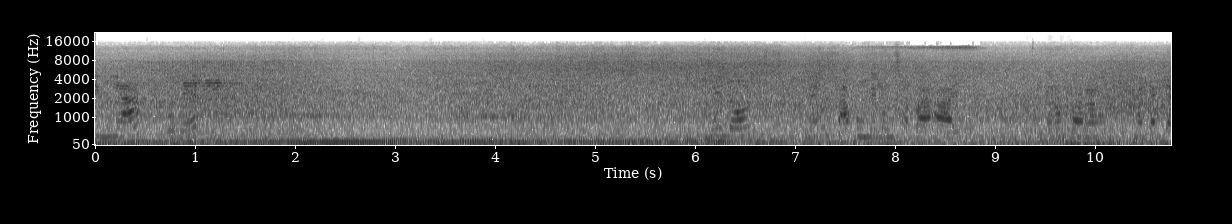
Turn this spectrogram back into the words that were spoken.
Pinya ulit. Melon. Meron pa akong melon sa bahay. Pero parang maganda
